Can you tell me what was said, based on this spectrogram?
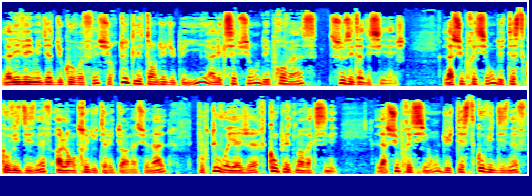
la levée immédiate du couvre-feu sur toute l'étendue du pays, à l'exception des provinces sous état de siège. La suppression du test Covid-19 à l'entrée du territoire national pour tout voyageur complètement vacciné. La suppression du test Covid-19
